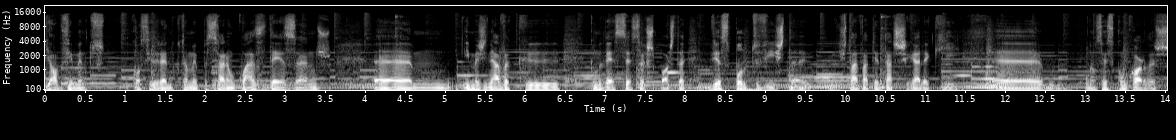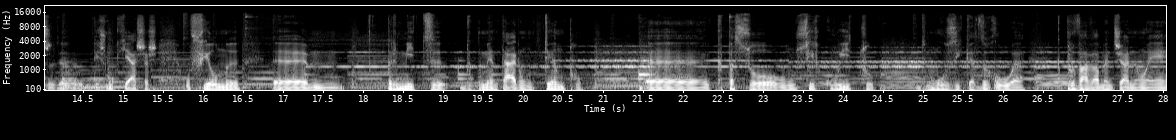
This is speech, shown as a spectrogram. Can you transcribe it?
e, obviamente, considerando que também passaram quase 10 anos. imaginava que, que me desse essa resposta. Desse ponto de vista, e estava a tentar chegar aqui não sei se concordas, diz-me o que achas. O filme um, permite documentar um tempo uh, que passou, um circuito de música de rua que provavelmente já não é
